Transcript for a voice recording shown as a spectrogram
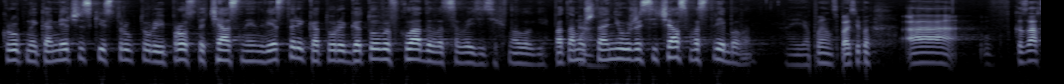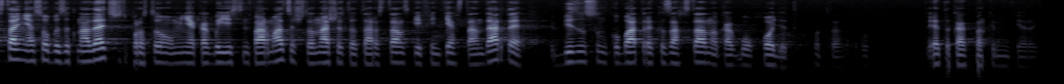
крупные коммерческие структуры и просто частные инвесторы, которые готовы вкладываться в эти технологии, потому А. что они уже сейчас востребованы. Я понял, спасибо. А в Казахстане особое законодательство, просто у меня как бы есть информация, что наши татарстанские финтех-стандарты в бизнес-инкубаторы Казахстана как бы уходят. Вот, э, вот это как прокомментируете?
